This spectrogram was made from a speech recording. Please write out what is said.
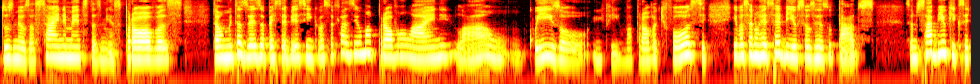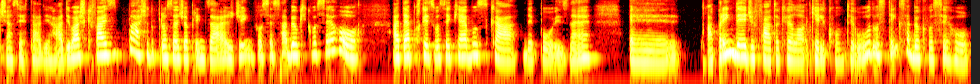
dos meus assignments, das minhas provas. Então, muitas vezes eu percebi assim que você fazia uma prova online lá, um quiz ou, enfim, uma prova que fosse, e você não recebia os seus resultados. Você não sabia o que, que você tinha acertado e errado. Eu acho que faz parte do processo de aprendizagem você saber o que, que você errou. Até porque se você quer buscar depois, né, é, aprender de fato aquela, aquele conteúdo, você tem que saber o que você errou.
